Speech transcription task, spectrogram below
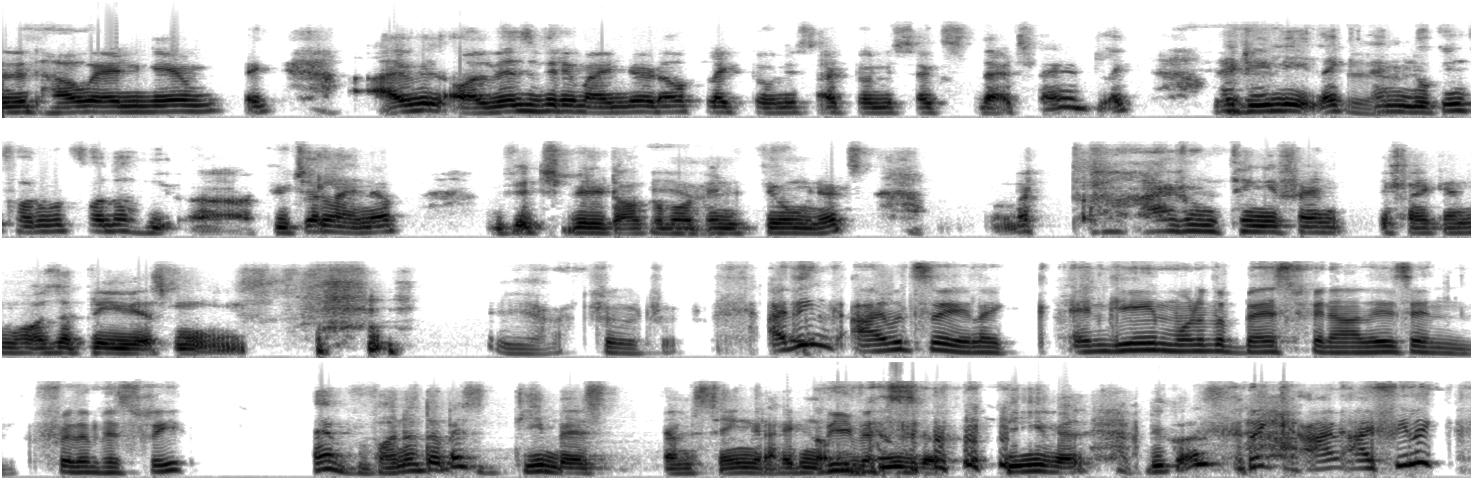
with how Endgame, like, I will always be reminded of like Tony Stark, Tony Stark. That's right. like, I really like. Yeah. I'm looking forward for the uh, future lineup, which we'll talk about Yeah. in few minutes. But I don't think if I if I can watch the previous movies. Yeah, true, true. I think I would say like Endgame, one of the best finales in film history. Eh, one of the best, the best. I'm saying right now, The best. the, the best, because Like I, I feel like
